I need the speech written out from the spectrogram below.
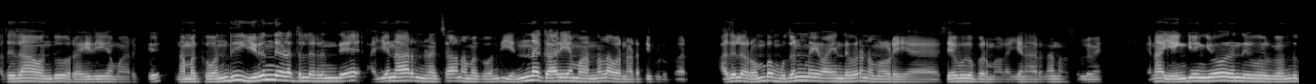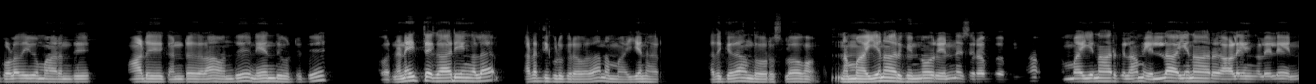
அதுதான் வந்து ஒரு ஐதீகமாக இருக்குது நமக்கு வந்து இருந்த இடத்துல இருந்தே ஐயனார் நினச்சா நமக்கு வந்து என்ன காரியமா இருந்தாலும் அவர் நடத்தி கொடுப்பார். அதில் ரொம்ப முதன்மை வாய்ந்தவர் நம்மளுடைய சேவக பெருமாள் ஐயனார் தான் நான் சொல்லுவேன். ஏன்னா எங்கெங்கேயோ இருந்து இவருக்கு வந்து குலதெய்வமாக இருந்து மாடு கன்று இதெல்லாம் வந்து நேர்ந்து விட்டுட்டு அவர் நினைத்த காரியங்களை நடத்தி கொடுக்குறவர் தான் நம்ம ஐயனார். அதுக்கு தான் அந்த ஒரு ஸ்லோகம். நம்ம ஐயனாருக்கு இன்னொரு என்ன சிறப்பு அப்படின்னா நம்ம ஐயனாருக்கு இல்லாமல் எல்லா ஐயனார் ஆலயங்களிலும் என்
